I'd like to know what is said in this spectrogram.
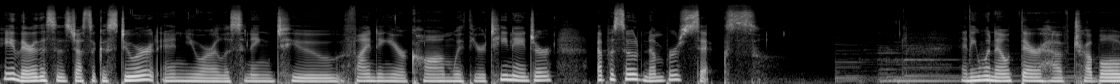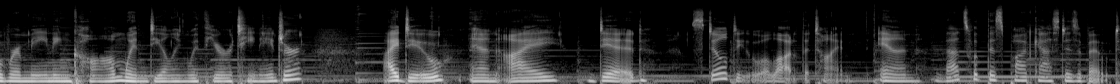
Hey there, this is Jessica Stewart, and you are listening to Finding Your Calm with Your Teenager, episode number six. Anyone out there have trouble remaining calm when dealing with your teenager? I do, and I did, still do a lot of the time. And that's what this podcast is about.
